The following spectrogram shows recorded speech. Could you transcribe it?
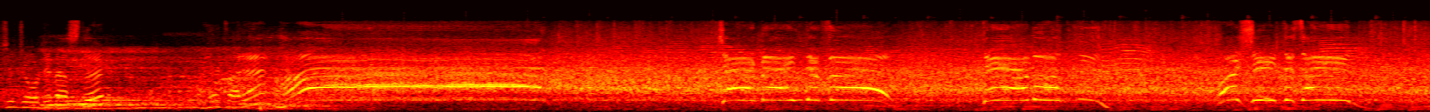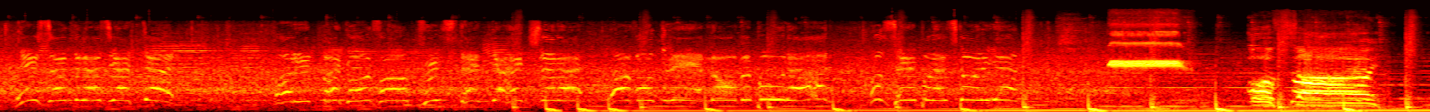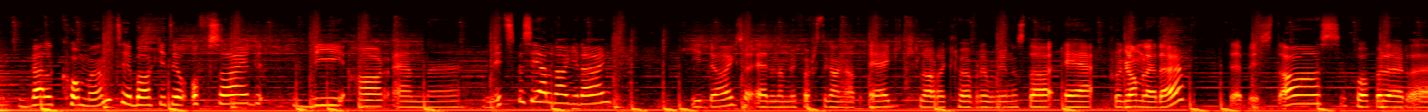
Kanskje Jordy Bastard. Helt verre. Her! Jermaine Defoe! Det er måten å skyte seg inn i Sunderlands hjerter! Og Rudberg går for fullstendige hengslene! Jeg har fått lene over bordet her! Og se på den skåringen! Velkommen tilbake til Offside. Vi har en eh, litt spesiell dag i dag. I dag så er det nemlig første gang at jeg, Klara Kløvre Brynestad, er programleder. Det blir stas. Håper dere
